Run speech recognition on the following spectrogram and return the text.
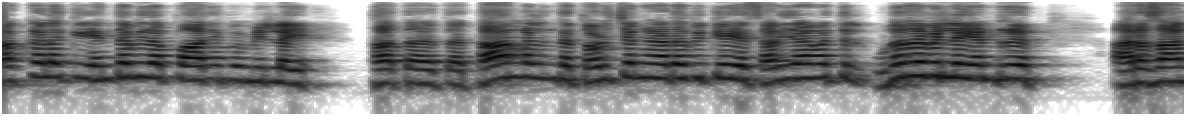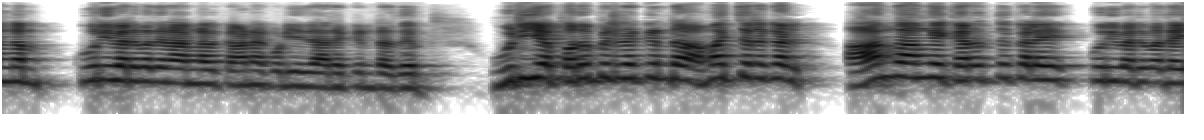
மக்களுக்கு எந்தவித பாதிப்பும் இல்லை. தாங்கள் இந்த தொழிற்சங்க நடவடிக்கையை சரியாமத்தில் உணரவில்லை என்று அரசாங்கம் கூறி வருவதை நாங்கள் காணக்கூடியதாக இருக்கின்றது. உரிய பொறுப்பில் இருக்கின்ற அமைச்சர்கள் ஆங்காங்கே கருத்துக்களை கூறி வருவதை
